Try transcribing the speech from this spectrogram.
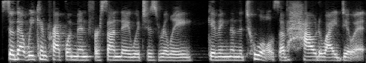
so that we can prep women for Sunday, which is really giving them the tools of how do I do it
